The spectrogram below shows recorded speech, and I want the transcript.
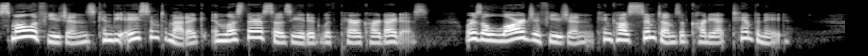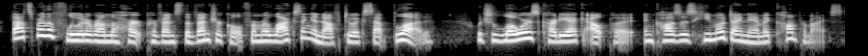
Small effusions can be asymptomatic unless they're associated with pericarditis, whereas a large effusion can cause symptoms of cardiac tamponade, that's where the fluid around the heart prevents the ventricle from relaxing enough to accept blood, which lowers cardiac output and causes hemodynamic compromise,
